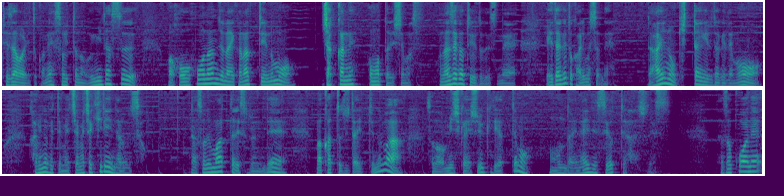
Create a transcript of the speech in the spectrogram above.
手触りとかねそういったのを生み出す、ま、方法なんじゃないかなっていうのも若干ね思ったりしてます。なぜかというとですね枝毛とかありますよね。ああいうのを切ってあげるだけでも髪の毛ってめちゃめちゃ綺麗になるんですよ。だからそれもあったりするんで、まあ、カット自体っていうのはその短い周期でやっても問題ないですよって話です。そこはね、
